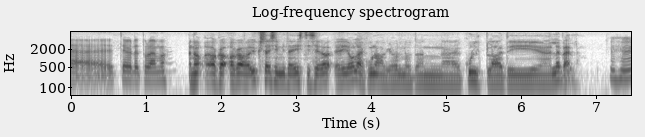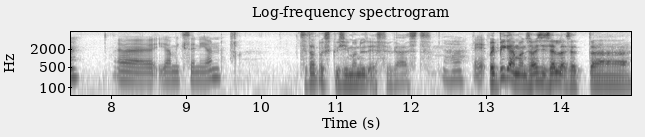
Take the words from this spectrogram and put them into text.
äh, tööle tulema. no aga, aga üks asi, mida Eestis ei, ei ole kunagi olnud, on äh, kuldplaadi level mm. -hmm. Ja miks see nii on? seda peaks küsima nüüd EF-i käest. E või pigem on see asi selles, et äh,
